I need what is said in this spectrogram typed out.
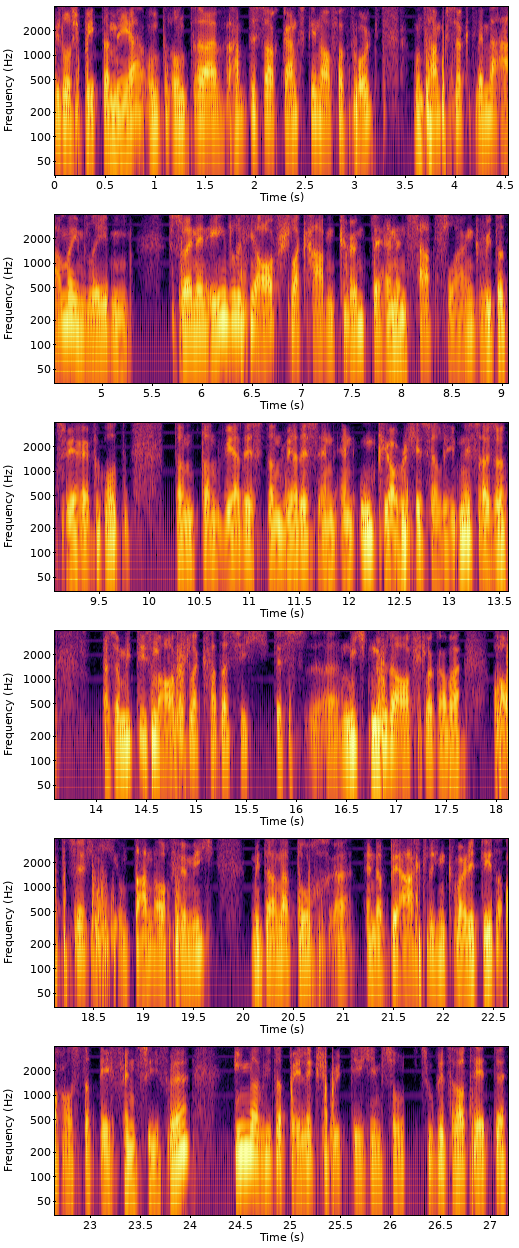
bisschen später mehr und, und äh, haben das auch ganz genau verfolgt und haben gesagt, wenn man einmal im Leben so einen ähnlichen Aufschlag haben könnte, einen Satz lang wie der Zverev hat, dann, dann wäre das, dann wäre das ein, ein unglaubliches Erlebnis. Also, also mit diesem Aufschlag hat er sich das äh, nicht nur der Aufschlag, aber hauptsächlich und dann auch für mich mit einer doch äh, einer beachtlichen Qualität auch aus der Defensive immer wieder Bälle gespielt, die ich ihm so zugetraut hätte.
